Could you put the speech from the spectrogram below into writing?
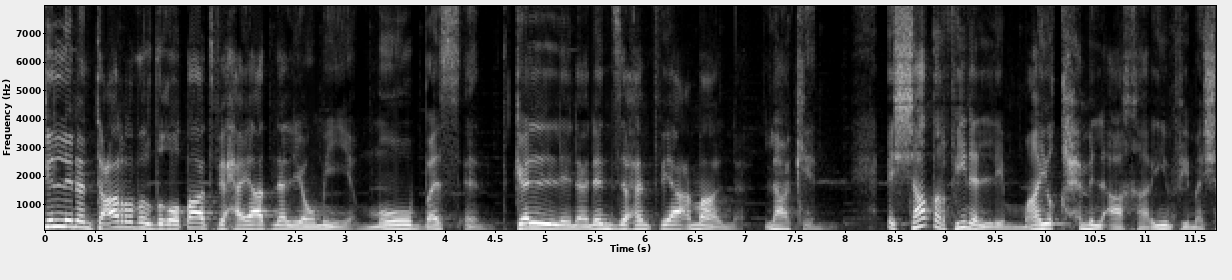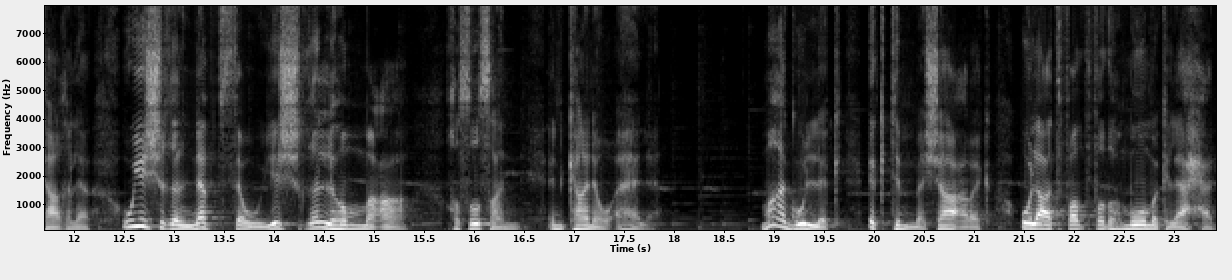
كلنا نتعرض لضغوطات في حياتنا اليومية مو بس انت كلنا ننزحم في أعمالنا. لكن الشاطر فينا اللي ما يقحم الآخرين في مشاغله ويشغل نفسه ويشغلهم معاه خصوصا إن كانوا أهله. ما أقول لك اكتم مشاعرك ولا تفضفض همومك لأحد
